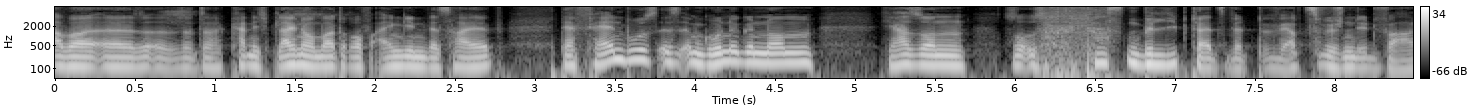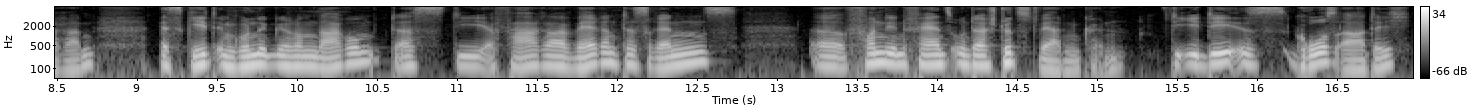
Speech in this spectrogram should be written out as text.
aber äh, da, da, kann ich gleich nochmal drauf eingehen, weshalb. Der Fanboost ist im Grunde genommen ja so ein so, so fast ein Beliebtheitswettbewerb zwischen den Fahrern. Es geht im Grunde genommen darum, dass die Fahrer während des Rennens äh, von den Fans unterstützt werden können. Die Idee ist großartig.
